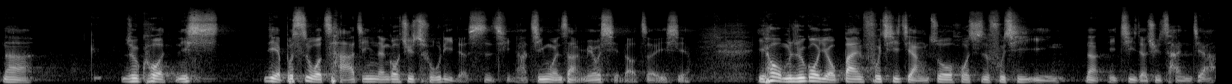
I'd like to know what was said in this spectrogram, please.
那如果你也不是我查经能够去处理的事情啊，经文上也没有写到这一些。以后我们如果有办夫妻讲座或是夫妻营，那你记得去参加。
